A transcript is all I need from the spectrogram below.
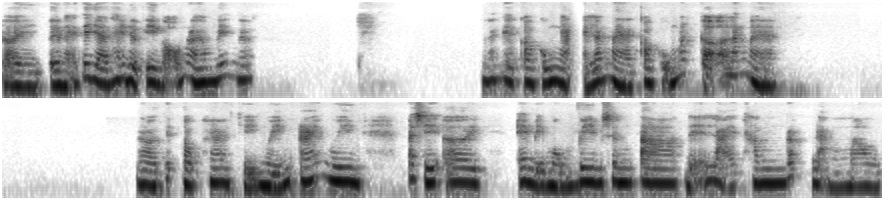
Rồi từ nãy tới giờ thấy được yên ổn rồi không biết nữa. Nó kêu con cũng ngại lắm mà con cũng mắc cỡ lắm mà. Rồi tiếp tục ha chị Nguyễn Ái Nguyên. Bác sĩ ơi em bị mụn viêm sưng to, để lại thâm rất đậm màu.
